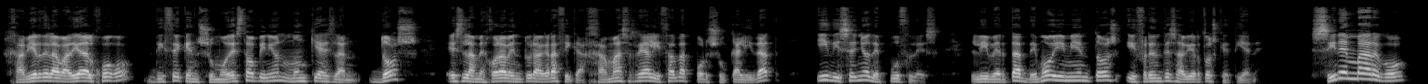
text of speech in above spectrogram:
Javier de la Abadía del Juego dice que en su modesta opinión Monkey Island 2 es la mejor aventura gráfica jamás realizada por su calidad y diseño de puzzles, libertad de movimientos y frentes abiertos que tiene. Sin embargo,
